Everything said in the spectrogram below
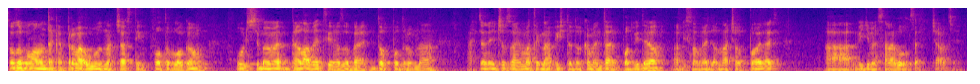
Toto bola len taká prvá úvodná časť tým fotovlogom. Určite budeme veľa vecí rozoberať do podrobná. Ak ťa niečo zaujíma, tak napíš to do komentáru pod video, aby som vedel na čo odpovedať. A vidíme sa na budúce. Čaute.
